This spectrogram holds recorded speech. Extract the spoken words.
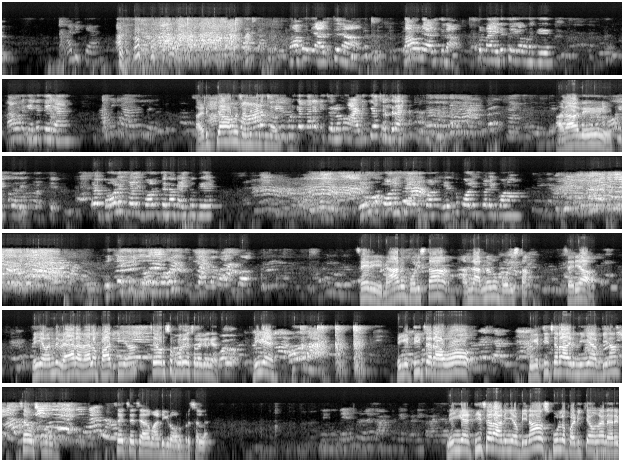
நான் உன்னை அடிச்சனா? நான் உன்னை அடிச்சனா? அப்ப நான் என்ன செய்யறேன் அடிக்காம சொல்லி அதாவது போலீஸ் வேலைக்கு ஏய், போலீஸ் வேலைக்கு போகணும்னு சொன்னா கை தூக்கு. எதுக்கு போலீஸ் வேலைக்கு போகணும்? எதுக்கு போலீஸ் வேலைக்கு போகணும்? ஒரு போலீஸ் பிடிக்காத வாங்கிக்கோ. சரி நானும் போலீஸ் தான். அந்த அண்ணனும் போலீஸ் தான். சரியா? நீங்க வந்து வேற வேலை பார்த்தீங்கன்னா சரி ஒரு நிமிஷம் பொறுங்க சொல்ல கேளுங்க. நீங்க நீங்க டீச்சராவோ நீங்க டீச்சரா இருந்தீங்க அப்படின்னா சரி ஒரு நிமிஷம் சரி சரி சரி அதை மாட்டிக்கிறோம் ஒன்றும் பிரச்சனை இல்லை. நீங்க டீச்சர் ஆனீங்க அப்படின்னா ஸ்கூல்ல படிக்கவங்க நிறைய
